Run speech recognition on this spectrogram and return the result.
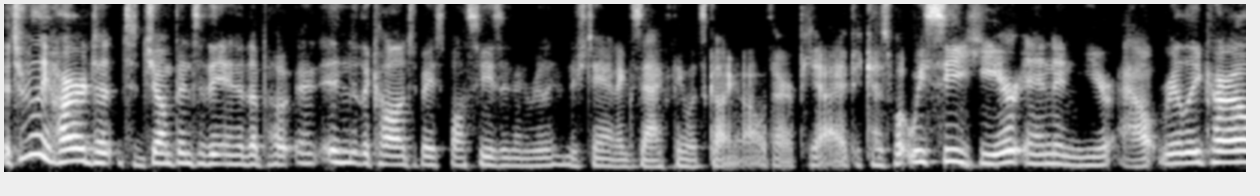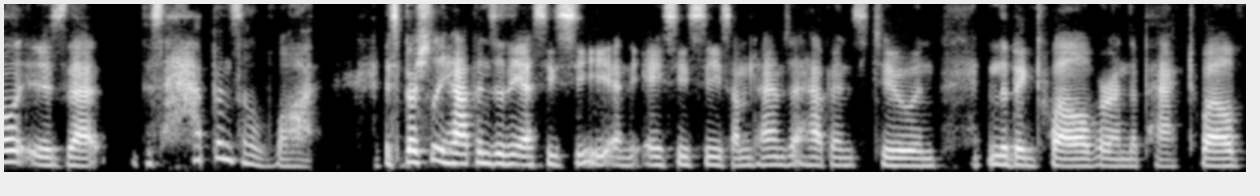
It's really hard to, to jump into the end of the po- into the college baseball season and really understand exactly what's going on with RPI because what we see year in and year out, really, Carl, is that this happens a lot. Especially happens in the SEC and the ACC. Sometimes it happens too in, in the Big 12 or in the Pac 12.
